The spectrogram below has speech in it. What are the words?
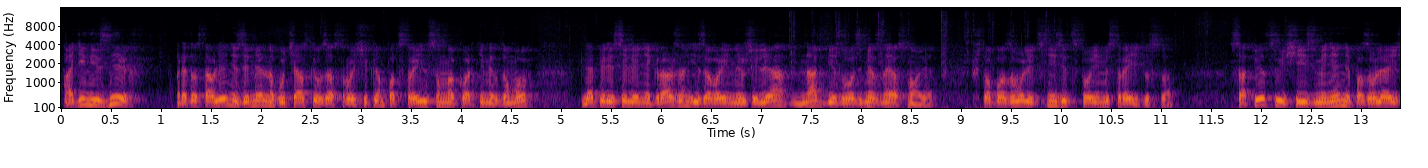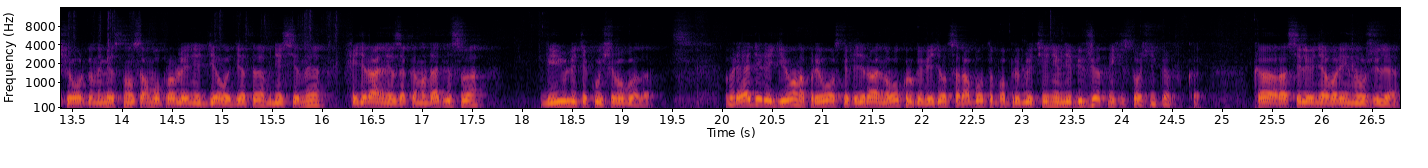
Один из них – предоставление земельных участков застройщикам под строительством многоквартирных домов для переселения граждан из аварийного жилья на безвозмездной основе, что позволит снизить стоимость строительства. Соответствующие изменения, позволяющие органы местного самоуправления делать это, внесены в федеральное законодательство в июле текущего года. В ряде регионов Приволжского федерального округа ведется работа по привлечению внебюджетных источников к расселению аварийного жилья.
